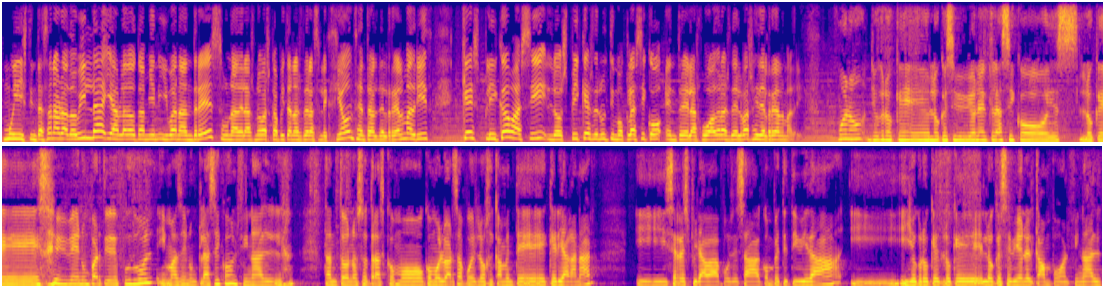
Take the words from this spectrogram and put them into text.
muy distintas. Han hablado Vilda y ha hablado también Iván Andrés, una de las nuevas capitanas de la selección central del Real Madrid, que explicaba así los piques del último clásico entre las jugadoras del Barça y del Real Madrid. Bueno, yo creo que lo que se vivió en el clásico es lo que se vive en un partido de fútbol y más en un clásico. Al final, tanto nosotras como, el Barça, pues lógicamente quería ganar y se respiraba pues esa competitividad y, yo creo que es lo que, lo que se vio en el campo. Al final,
